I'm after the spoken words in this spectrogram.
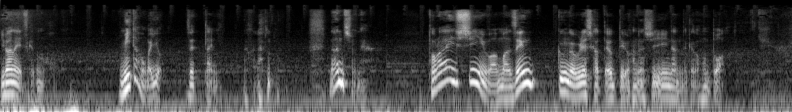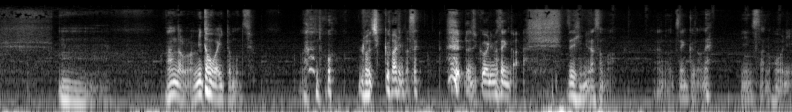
言わないですけども見た方がいいよ絶対に。何でしょうね。トライシーンはまあ善くんが嬉しかったよっていう話なんだけど本当は。うん。なんだろうな見た方がいいと思うんですよ。あのロジックはありません。ロジックはありませんがぜひ皆様あの全空のねインスタの方に、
